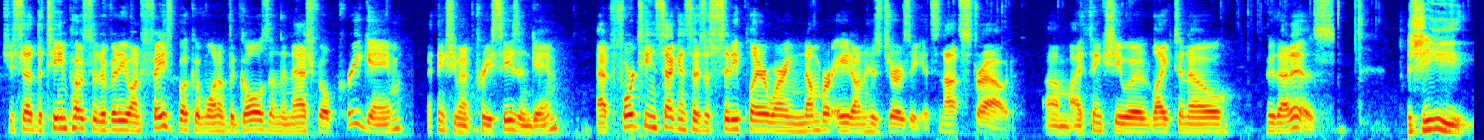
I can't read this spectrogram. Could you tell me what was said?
She said the team posted a video on Facebook of one of the goals in the Nashville pregame. I think she meant preseason game. At 14 seconds, there's a city player wearing number 8 on his jersey. It's not Stroud. Um, I think she would like to know who that is. She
